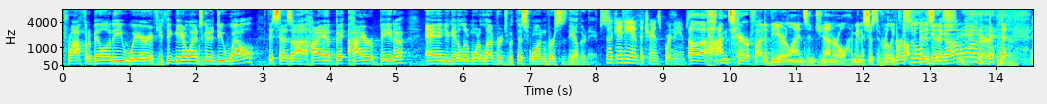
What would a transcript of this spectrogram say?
profitability, where if you think the airline is going to do well, this has a higher, higher beta, and you get a little more leverage with this one versus the other names. Like any of the transport names? Uh, I'm terrified of the airlines in general. I mean, it's just a really Personally, tough business. getting on one, or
